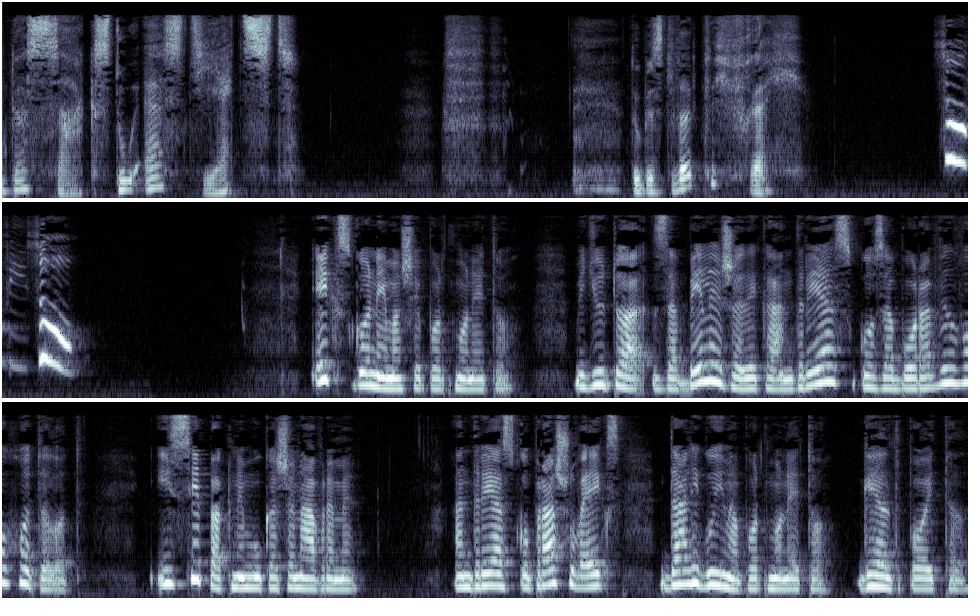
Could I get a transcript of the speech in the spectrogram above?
Und das sagst du erst jetzt? Du bist wirklich frech. Sowieso. Екс го немаше портмонето. Меѓутоа, забележа дека Андреас го заборавил во хотелот и сепак не му кажа навреме. Андреас го прашува Екс дали го има портмонето, Geldbeutel.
